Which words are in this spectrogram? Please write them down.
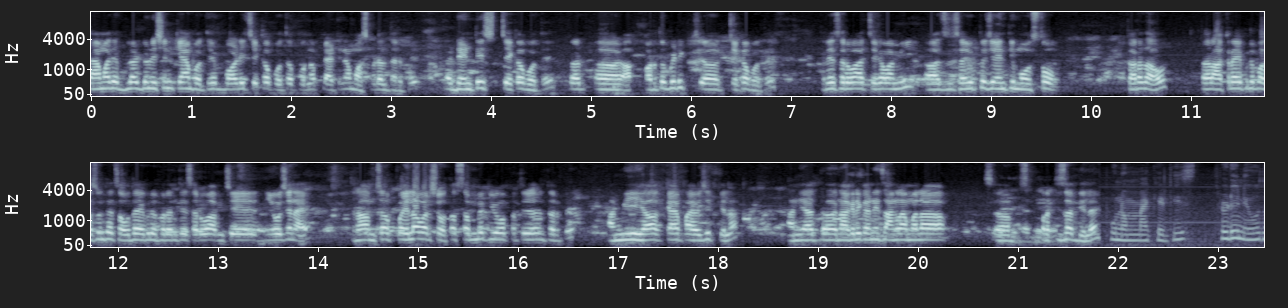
त्यामध्ये ब्लड डोनेशन कॅम्प होते बॉडी चेकअप होतं पूर्ण प्लॅटिनम हॉस्पिटलतर्फे डेंटिस्ट चेकअप होते तर ऑर्थोपेडिक चेकअप होते. हे सर्व चेकअप आम्ही संयुक्त जयंती महोत्सव करत आहोत. तर अकरा एप्रिलपासून ते चौदा एप्रिलपर्यंत हे सर्व आमचे नियोजन आहे. तर हा आमचा पहिला वर्ष होता सम्यक युवा प्रतिष्ठानतर्फे आम्ही हा कॅम्प आयोजित केला. आणि यात नागरिकांनी चांगला आम्हाला प्रतिसाद दिला पूनम मॅकेटीस थ्री डी न्यूज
